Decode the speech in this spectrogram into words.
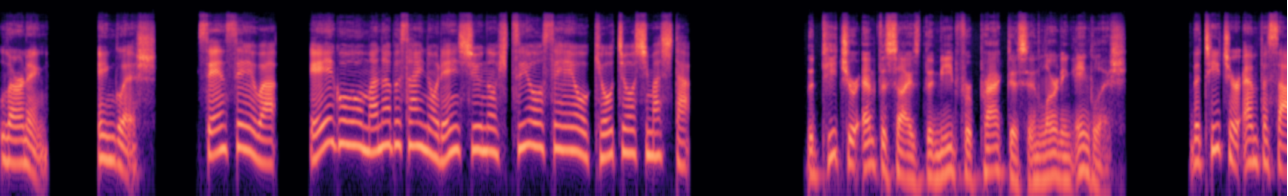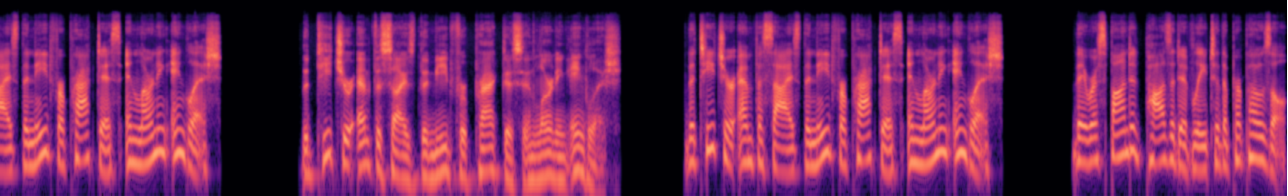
learning English. 先生は、 英語を学ぶ際の練習の必要性を強調しました。 The teacher emphasized the need for practice in learning English. The teacher emphasized the need for practice in learning English. The teacher emphasized the need for practice in learning English. The teacher emphasized the need for practice in learning English. They responded positively to the proposal.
